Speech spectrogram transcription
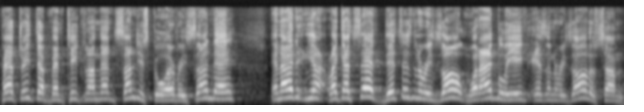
Patrick had been teaching on that in Sunday school every Sunday. And I, you know, like I said, this isn't a result, what I believe isn't a result of some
